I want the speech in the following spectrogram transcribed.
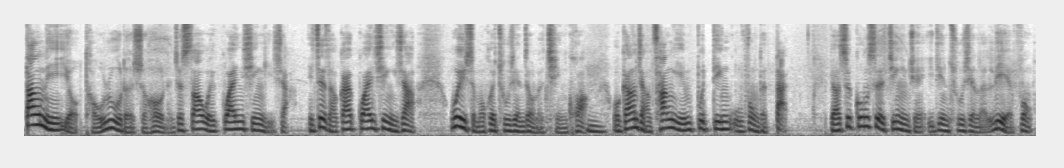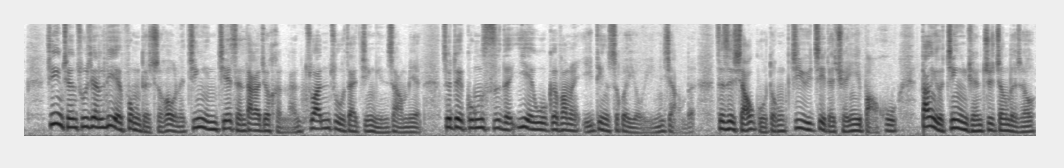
当你有投入的时候呢，就稍微关心一下。你至少该关心一下，为什么会出现这种的情况？嗯、我刚刚讲苍蝇不叮无缝的蛋。表示公司的经营权一定出现了裂缝，经营权出现裂缝的时候呢，经营阶层大概就很难专注在经营上面，这对公司的业务各方面一定是会有影响的。这是小股东基于自己的权益保护，当有经营权之争的时候，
